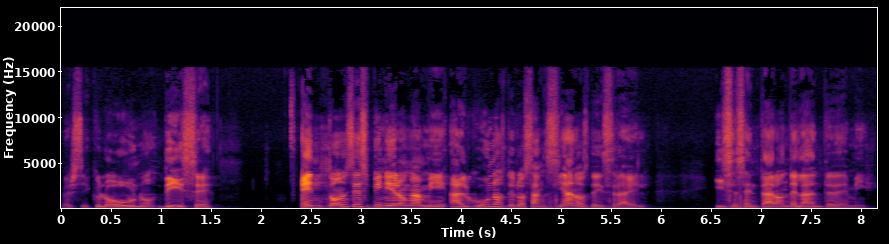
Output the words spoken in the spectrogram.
versículo 1, dice, entonces vinieron a mí algunos de los ancianos de Israel y se sentaron delante de mí.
